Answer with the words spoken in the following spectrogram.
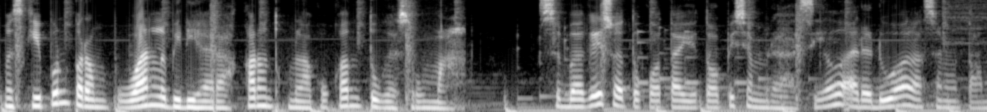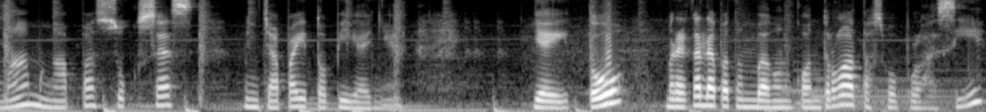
meskipun perempuan lebih diarahkan untuk melakukan tugas rumah. Sebagai suatu kota utopis yang berhasil, ada dua alasan utama mengapa sukses mencapai utopianya, yaitu mereka dapat membangun kontrol atas populasi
